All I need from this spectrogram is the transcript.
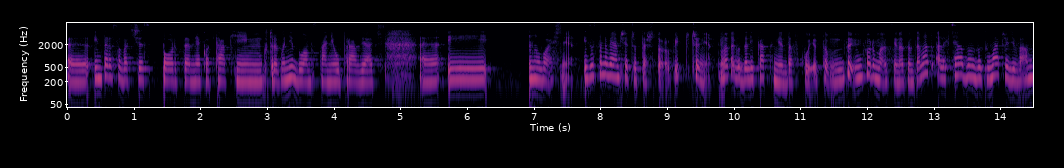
e, interesować się sportem jako takim, którego nie byłam w stanie uprawiać. E, I właśnie. I zastanawiałam się, czy też to robić, czy nie. Dlatego delikatnie dawkuję te informacje na ten temat, ale chciałabym wytłumaczyć Wam,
